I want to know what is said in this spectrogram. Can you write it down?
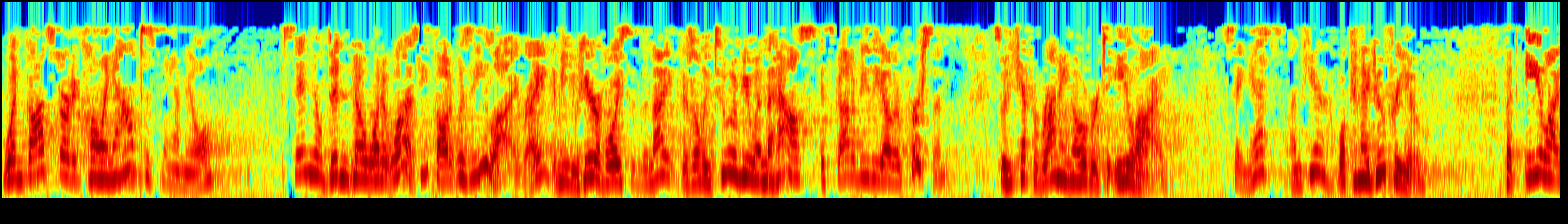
when God started calling out to Samuel, Samuel didn't know what it was. He thought it was Eli, right? I mean, you hear a voice in the night. There's only two of you in the house. It's got to be the other person. So he kept running over to Eli, saying, Yes, I'm here. What can I do for you? But Eli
